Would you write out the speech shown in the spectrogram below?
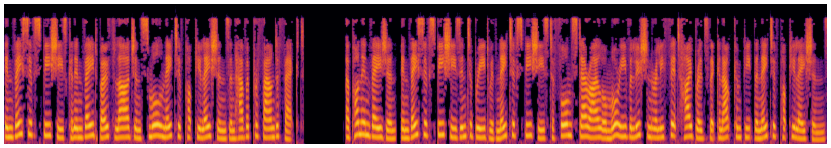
Invasive species can invade both large and small native populations and have a profound effect. Upon invasion, invasive species interbreed with native species to form sterile or more evolutionarily fit hybrids that can outcompete the native populations.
